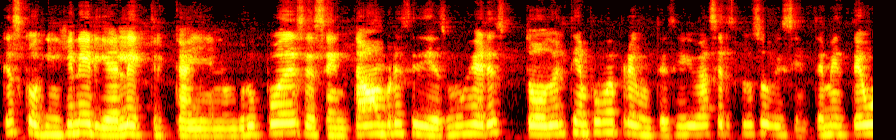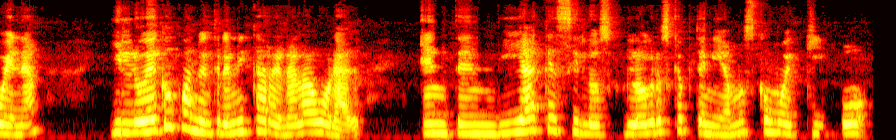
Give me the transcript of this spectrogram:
que escogí ingeniería eléctrica y en un grupo de 60 hombres y 10 mujeres, todo el tiempo me pregunté si iba a ser lo suficientemente buena. Y luego cuando entré en mi carrera laboral, entendía que si los logros que obteníamos como equipo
